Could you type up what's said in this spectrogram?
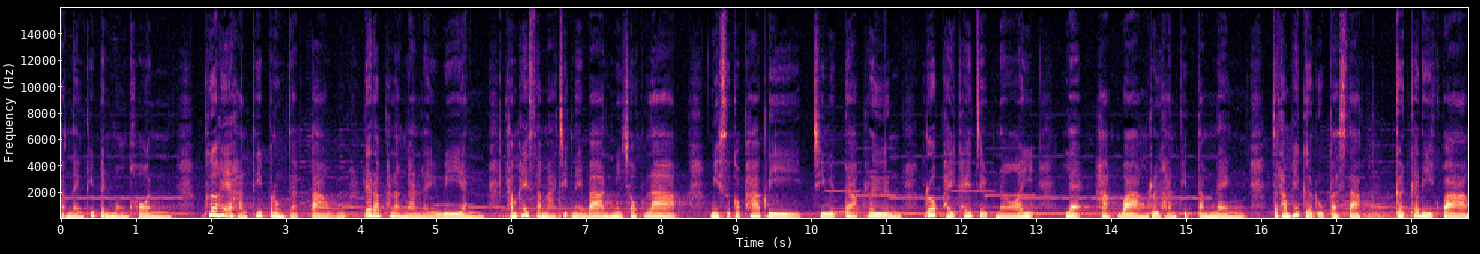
ตำแหน่งที่เป็นมงคล เพื่อให้อาหารที่ปรุงจากเตาได้รับพลังงานไหลเวียนทำให้สมาชิกในบ้านมีโชคลาภมีสุขภาพดี ชีวิตราบรื่น โรคภัยไข้เจ็บน้อย และหากวางหรือหันผิดตำแหน่ง จะทำให้เกิดอุปสรรค เกิดคดีความ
